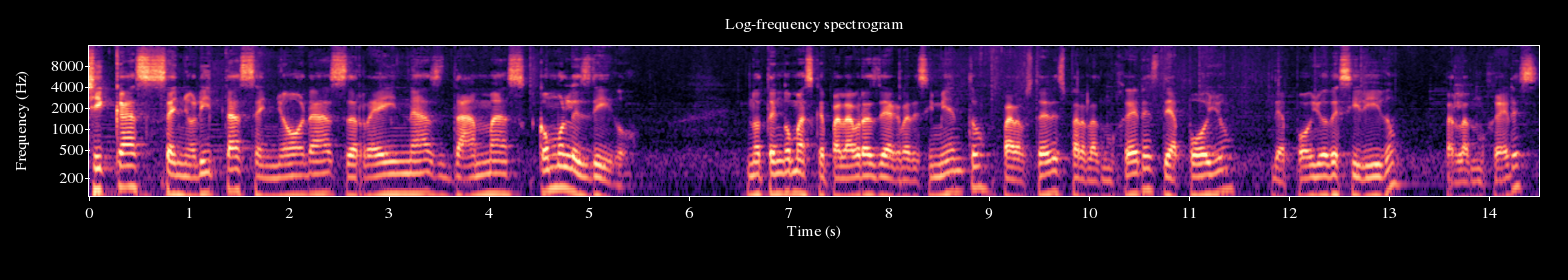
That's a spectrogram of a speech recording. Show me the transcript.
Chicas, señoritas, señoras, reinas, damas, ¿cómo les digo? No tengo más que palabras de agradecimiento para ustedes, para las mujeres, de apoyo, de apoyo decidido para las mujeres.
